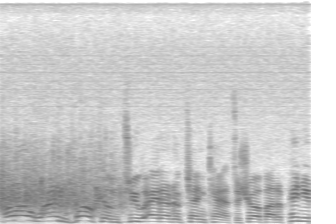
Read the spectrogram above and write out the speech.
Hello and welcome to 8 out of 10 Cats, a show about opinion.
